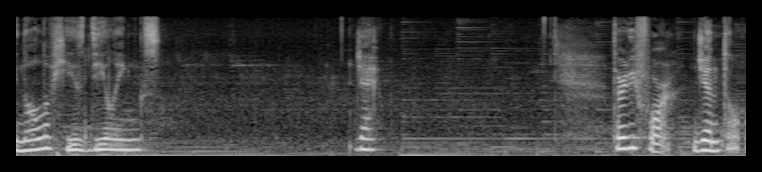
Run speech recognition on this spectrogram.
in all of his dealings. Jai. 34. Gentle.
